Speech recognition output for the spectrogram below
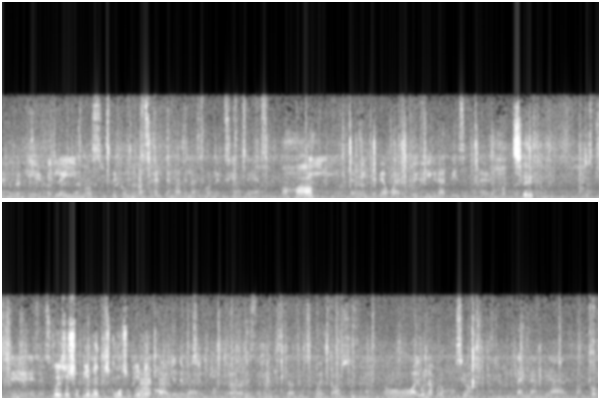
ejemplo, aquí leímos este, cómo va a ser el tema de las conexiones Ajá. y también que había wi- wifi gratis en el aeropuerto. Sí. Entonces, eh, ese es un Todos esos suplementos, como Ah, suplemento. también hemos encontrado en estas revistas descuentos o alguna promoción. Por ejemplo, en Tailandia, en Bangkok,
